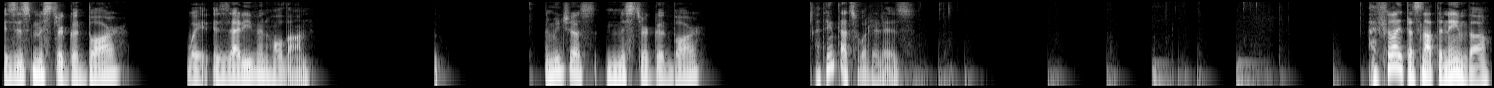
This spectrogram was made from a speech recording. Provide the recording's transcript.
Is this Mr. Good Bar? Wait, is that even? Hold on. Let me just Mr. Good Bar. I think that's what it is. I feel like that's not the name though.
